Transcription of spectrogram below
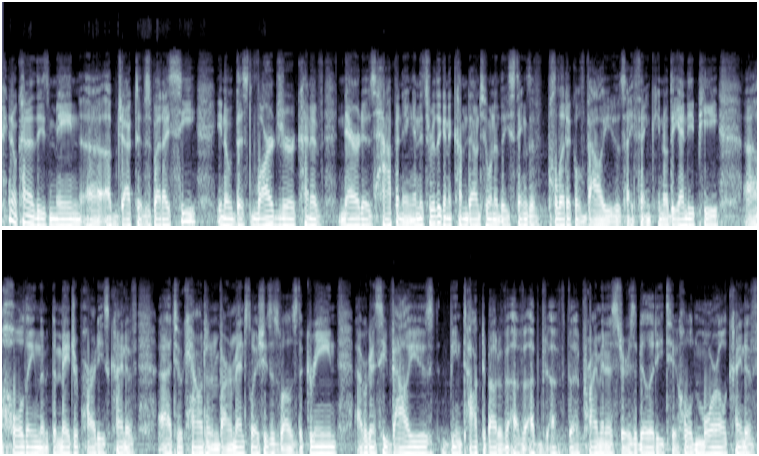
you know, kind of these main uh, objectives. But I see you know this larger kind of narratives happening, and it's really going to come down to one of these these things of political values. I think you know the NDP uh, holding the, the major parties kind of uh, to account on environmental issues as well as the Green. Uh, we're going to see values being talked about of, of, of, of, the Prime Minister's ability to hold moral kind of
